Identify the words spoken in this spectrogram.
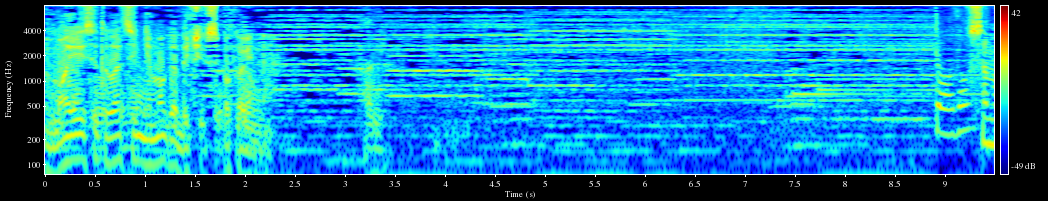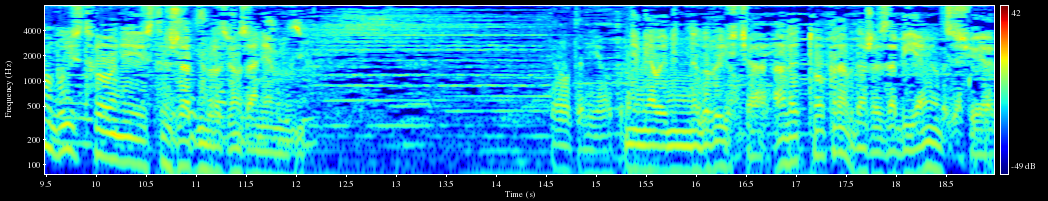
W mojej sytuacji nie mogę być spokojny. Samobójstwo nie jest żadnym rozwiązaniem. Nie miałem innego wyjścia, ale to prawda, że zabijając się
